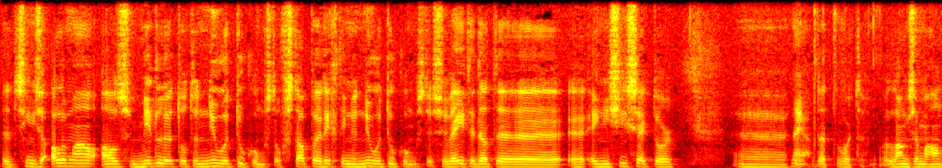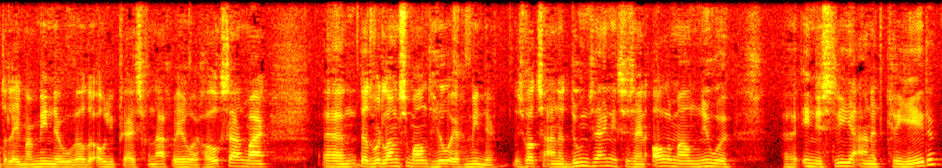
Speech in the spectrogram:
dat zien ze allemaal als middelen tot een nieuwe toekomst of stappen richting een nieuwe toekomst. Dus ze weten dat de energiesector, nou ja, dat wordt langzamerhand alleen maar minder, hoewel de olieprijzen vandaag weer heel erg hoog staan. Maar Ehm, dat wordt langzamerhand heel erg minder. Dus wat ze aan het doen zijn, is ze zijn allemaal nieuwe industrieën aan het creëren.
